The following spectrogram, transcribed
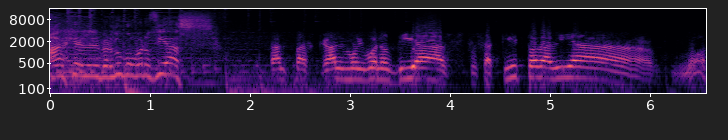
Ángel Verdugo, buenos días. ¿Qué tal, Pascal? Muy buenos días. Pues aquí todavía, no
